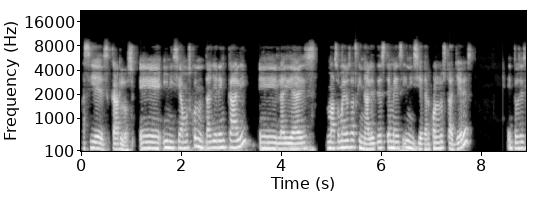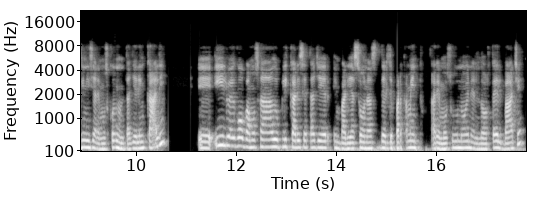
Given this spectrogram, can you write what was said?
Así es, Carlos. Eh, iniciamos con un taller en Cali. Eh, la idea es más o menos a finales de este mes iniciar con los talleres. Entonces iniciaremos con un taller en Cali eh, y luego vamos a duplicar ese taller en varias zonas del departamento. Haremos uno en el norte del valle,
